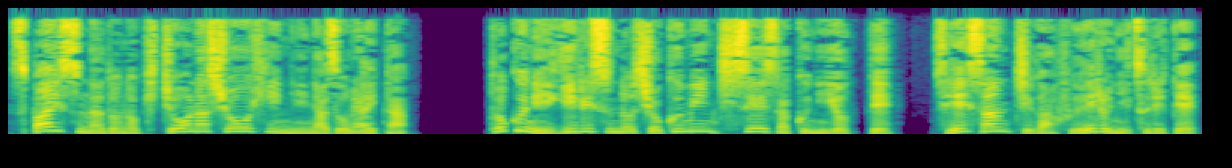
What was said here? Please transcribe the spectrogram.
スパイスなどの貴重な商品になぞらえた。特にイギリスの植民地政策によって生産地が増えるにつれて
